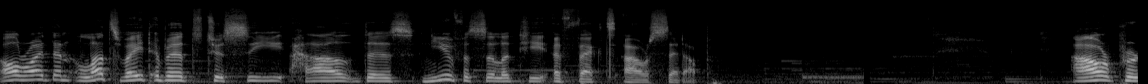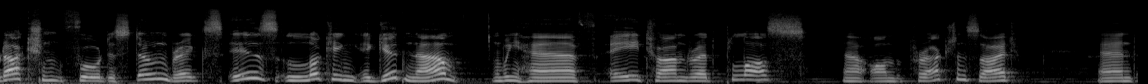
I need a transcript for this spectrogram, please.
Alright then, let's wait a bit to see how this new facility affects our setup. Our production for the stone bricks is looking good now. We have 800 plus uh, on the production side and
